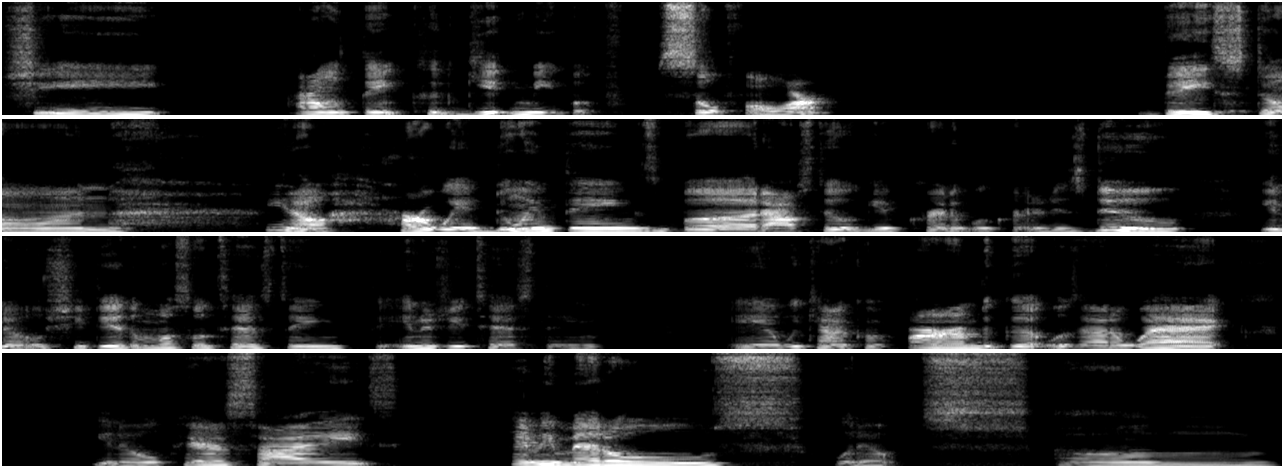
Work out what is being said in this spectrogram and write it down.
She, I don't think could get me, but so far, based on you know her way of doing things. But I'll still give credit where credit is due. You know, she did the muscle testing, the energy testing, and we kind of confirmed the gut was out of whack you know, parasites, heavy metals, what else? Um,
